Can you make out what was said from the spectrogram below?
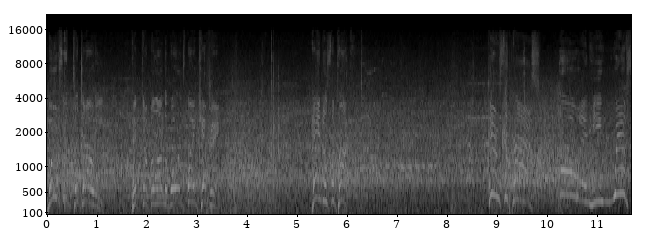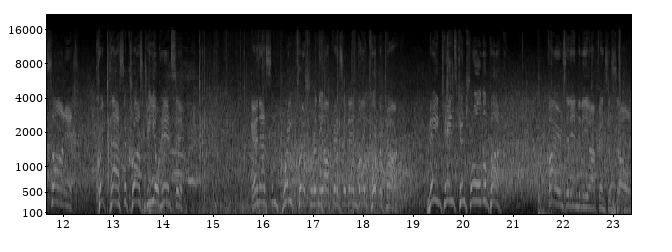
Moves it to Doughty. Picked up along the boards by Kempe. Handles the puck. Here's the pass. Oh, and he whiffs on it. Quick pass across to Johansson. And that's some great pressure in the offensive end by Kopitar. Maintains control of the puck. Fires it into the offensive zone.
